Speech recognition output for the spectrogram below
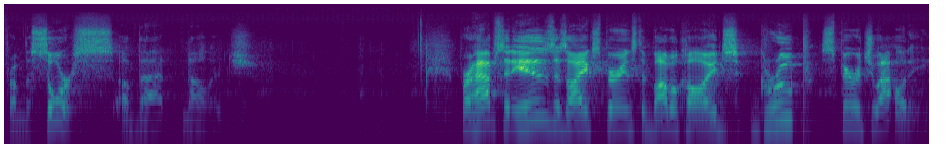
from the source of that knowledge. Perhaps it is, as I experienced in Bible college, group spirituality.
